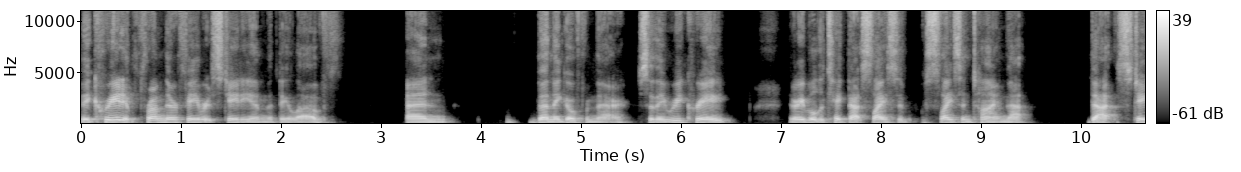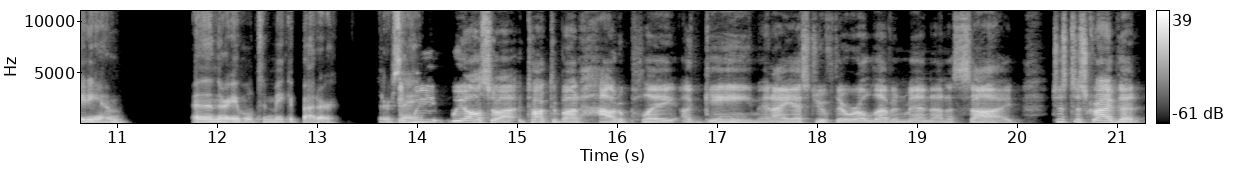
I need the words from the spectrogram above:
they create it from their favorite stadium that they love and then they go from there. So they recreate, they're able to take that slice of slice in time, that that stadium, and then they're able to make it better. They're And saying. we we also uh, talked about how to play a game, and I asked you if there were 11 men on a side. Just describe that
